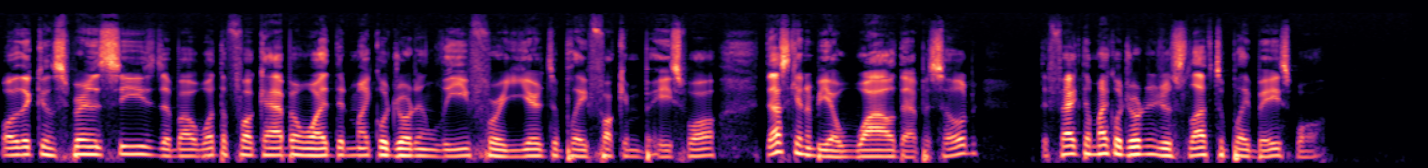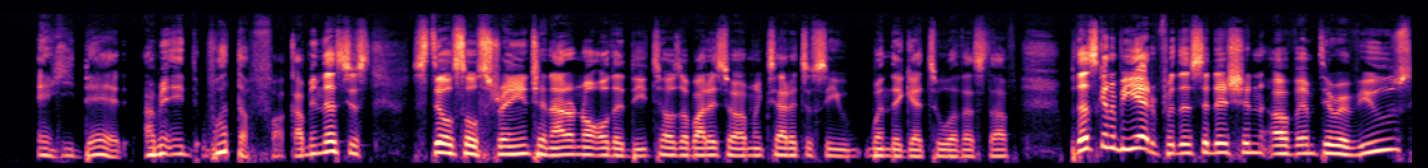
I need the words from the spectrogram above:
all the conspiracies about what the fuck happened. Why did Michael Jordan leave for a year to play fucking baseball? That's gonna be a wild episode. The fact that Michael Jordan just left to play baseball, and he did. I mean, it, what the fuck? I mean, that's just still so strange, and I don't know all the details about it. So I'm excited to see when they get to other stuff. But that's gonna be it for this edition of Empty Reviews.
